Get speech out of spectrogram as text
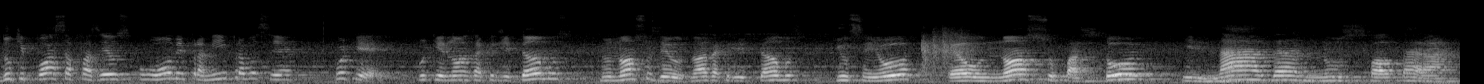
do que possa fazer o homem para mim e para você. Por quê? Porque nós acreditamos no nosso Deus, nós acreditamos que o Senhor é o nosso pastor e nada nos faltará.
